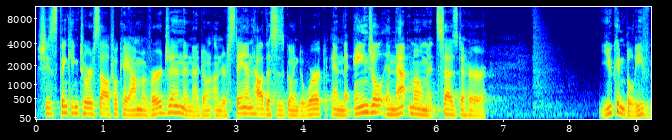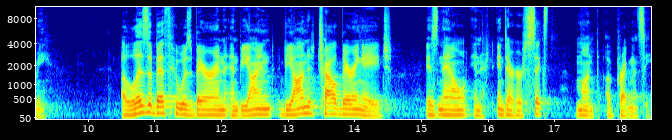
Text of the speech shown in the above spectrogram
She's thinking to herself, okay, I'm a virgin and I don't understand how this is going to work. And the angel in that moment says to her, You can believe me. Elizabeth, who was barren and beyond, beyond childbearing age, is now in, into her sixth month of pregnancy.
